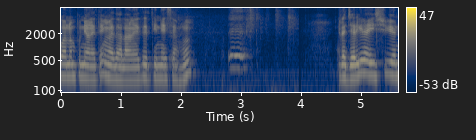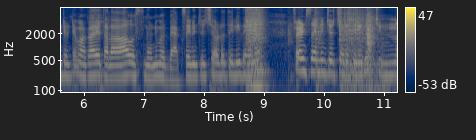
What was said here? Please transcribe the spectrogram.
కొన్నం పుణ్యాన్ని అయితే ఇంకా అది అలానైతే తినేసాము. ఇక్కడ జరిగిన ఇష్యూ ఏంటంటే మా కార్ అయితే అలా వస్తుందండి. మరి బ్యాక్ సైడ్ నుంచి వచ్చాడో తెలియదు అయినా ఫ్రంట్ సైడ్ నుంచి వచ్చాడో తెలియదు చిన్న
